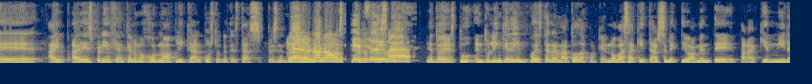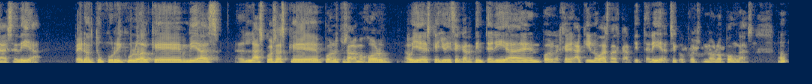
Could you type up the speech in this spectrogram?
eh, hay, experiencia que a lo mejor no aplica al puesto que te estás presentando. Claro, no, no. Entonces, tú en tu LinkedIn puedes tenerla toda, porque no vas a quitar selectivamente para quien mira ese día. Pero en tu currículo al que envías, las cosas que pones, pues a lo mejor, oye, es que yo hice carpintería en, pues es que aquí no vas a dar carpintería, chico, pues no lo pongas, ¿no?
